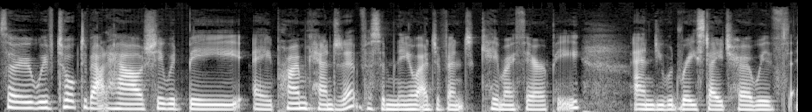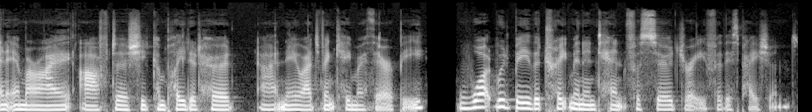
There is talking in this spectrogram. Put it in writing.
So, we've talked about how she would be a prime candidate for some neoadjuvant chemotherapy, and you would restage her with an MRI after she'd completed her uh, neoadjuvant chemotherapy. What would be the treatment intent for surgery for this patient?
